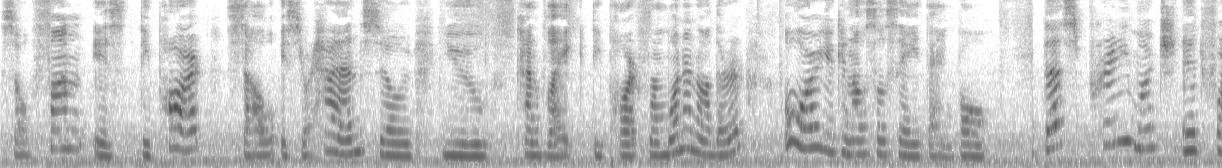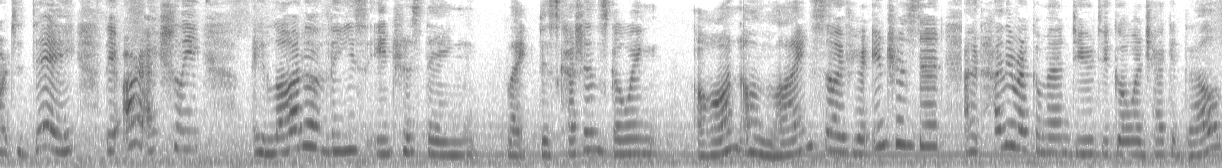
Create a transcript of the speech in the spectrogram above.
So fun is depart, sao is your hand, so you kind of like depart from one another. Or you can also say dang bo. That's pretty much it for today. There are actually a lot of these interesting like discussions going on online so if you're interested I'd highly recommend you to go and check it out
